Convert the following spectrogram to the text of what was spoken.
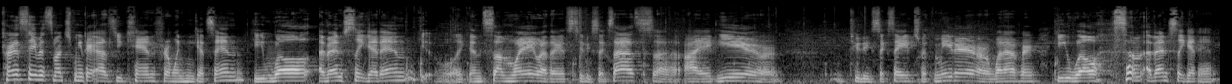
Try to save as much meter as you can for when he gets in. He will eventually get in, like in some way, whether it's 2d6s, uh, IAD, or 2d6h with meter, or whatever. He will some eventually get in.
